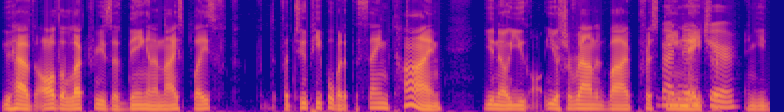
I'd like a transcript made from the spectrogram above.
you have all the luxuries of being in a nice place f- for two people, but at the same time, you know, you you're surrounded by pristine nature. and you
